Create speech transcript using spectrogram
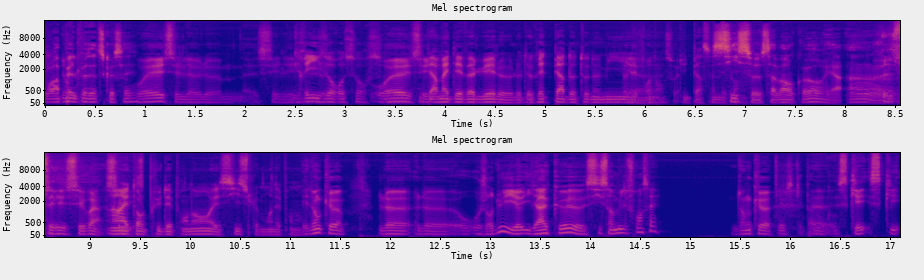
On rappelle peut-être ce que c'est. Ouais, c'est le, le- c'est les Grille le- aux ressources Ouais, euh, c'est- qui permet d'évaluer le, le degré de perte d'autonomie De euh, ouais. d'une personne. 6, ça va encore, et à 1. c'est- c'est- voilà, Un c'est- étant le plus dépendant et 6 le moins dépendant. Et donc, euh, le, le- aujourd'hui, il n'y a que 600 000 Français. Donc, euh, ce qui est euh, ce, qui est, ce qui est,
